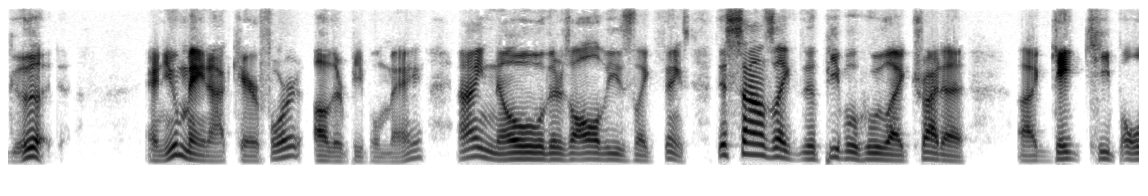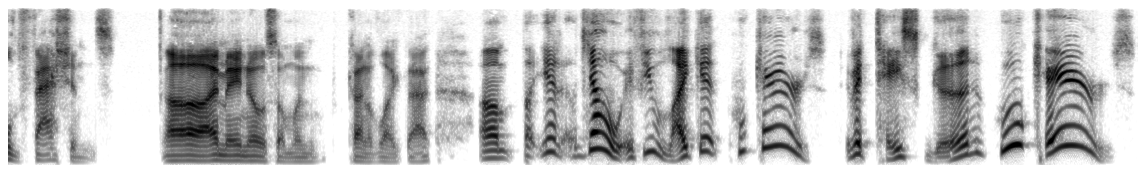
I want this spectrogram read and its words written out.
good? And you may not care for it. Other people may. I know there's all these like things. This sounds like the people who like try to uh, gatekeep old fashions. Uh, I may know someone kind of like that. Um, but yeah, yo, if you like it, who cares? If it tastes good, who cares?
